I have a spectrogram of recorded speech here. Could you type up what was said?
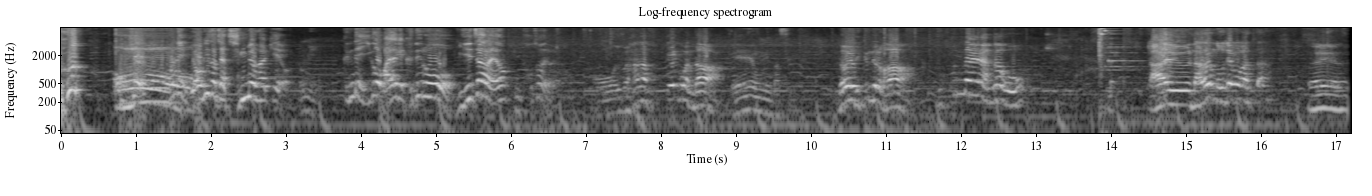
풋. 오케이. 오. 형님 여기서 제가 증명할게요. 형님. 근데 이거 만약에 그대로 밀잖아요. 그럼 터져요. 오 이걸 하나 깨고 간다 예, 형님 맞습니다. 너의 느낌대로 가 북분 라인 안 가고 아유 나는 노제모 같다. 아유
